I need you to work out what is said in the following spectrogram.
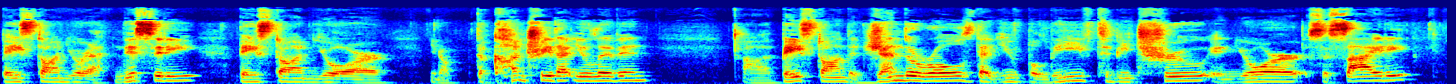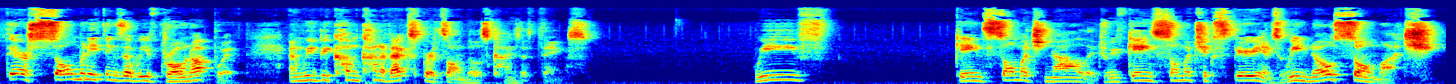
based on your ethnicity, based on your, you know, the country that you live in, uh, based on the gender roles that you've believed to be true in your society. There are so many things that we've grown up with, and we've become kind of experts on those kinds of things. We've gained so much knowledge, we've gained so much experience, we know so much.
